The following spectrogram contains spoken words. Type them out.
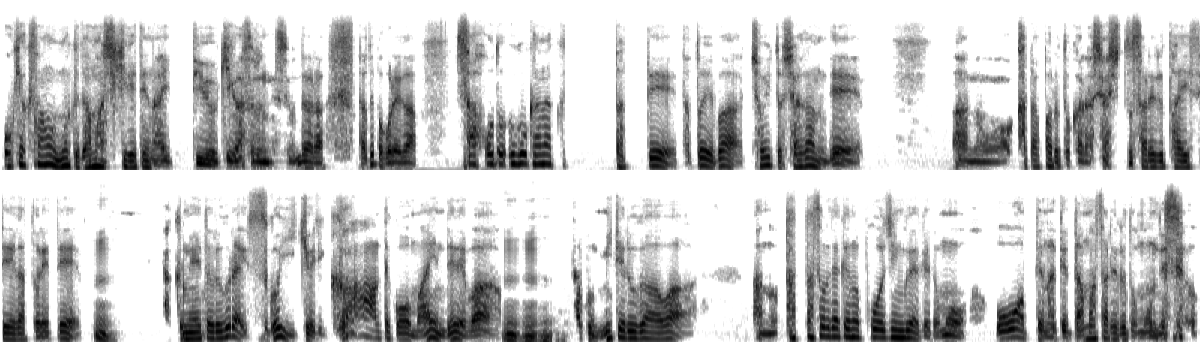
お客さんをうまく騙しきれてないっていう気がするんですよ。だから、例えばこれがさほど動かなくったって、例えばちょいとしゃがんで、あの、カタパルトから射出される体勢が取れて、うん。100メートルぐらいすごい勢いでガーンってこう前に出れば、うんうんうん。多分見てる側は、あの、たったそれだけのポージングやけども、おーってなって騙されると思うんですよ。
